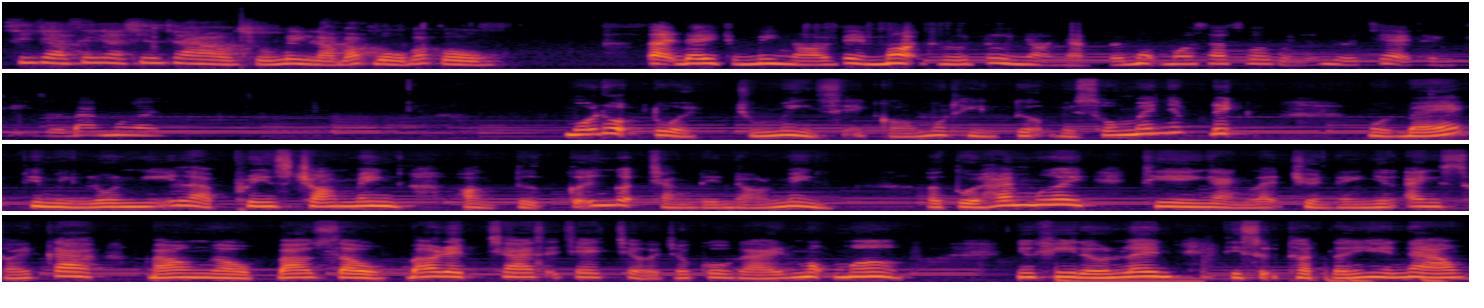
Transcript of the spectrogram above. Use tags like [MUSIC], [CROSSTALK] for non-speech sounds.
Xin chào, xin chào, xin chào, chúng mình là Bubble Bubble. Tại đây chúng mình nói về mọi thứ từ nhỏ nhặt tới mộng mơ xa xôi của những đứa trẻ thành thị dưới 30. Mỗi độ tuổi chúng mình sẽ có một hình tượng về soulmate nhất định. Hồi bé thì mình luôn nghĩ là Prince Charming, hoàng tử cưỡi ngựa trắng đến đón mình. Ở tuổi 20 thì hình ảnh lại chuyển thành những anh soái ca, bao ngầu, bao giàu, bao đẹp trai sẽ che chở cho cô gái mộng mơ. Nhưng khi lớn lên thì sự thật là như thế nào?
